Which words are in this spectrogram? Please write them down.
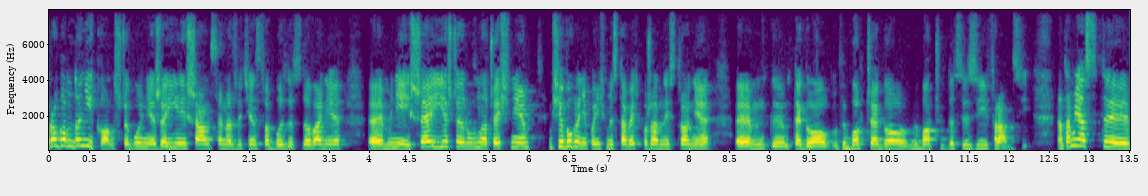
drogą donikąd, szczególnie, że jej szanse na zwycięstwo były zdecydowanie e, mniejsze i jeszcze równocześnie my się w ogóle nie powinniśmy stawiać po żadnej stronie tego wyborczego, wyborczych decyzji Francji. Natomiast y,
